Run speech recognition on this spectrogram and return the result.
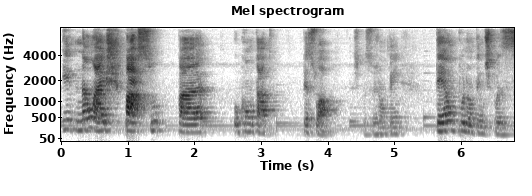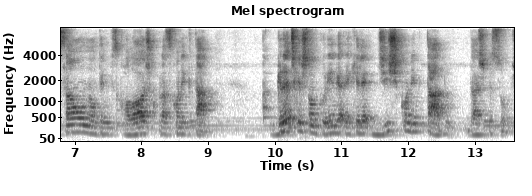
e não há espaço para o contato pessoal. As pessoas não têm tempo, não têm disposição, não têm psicológico para se conectar. A grande questão do Coringa é que ele é desconectado das pessoas.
